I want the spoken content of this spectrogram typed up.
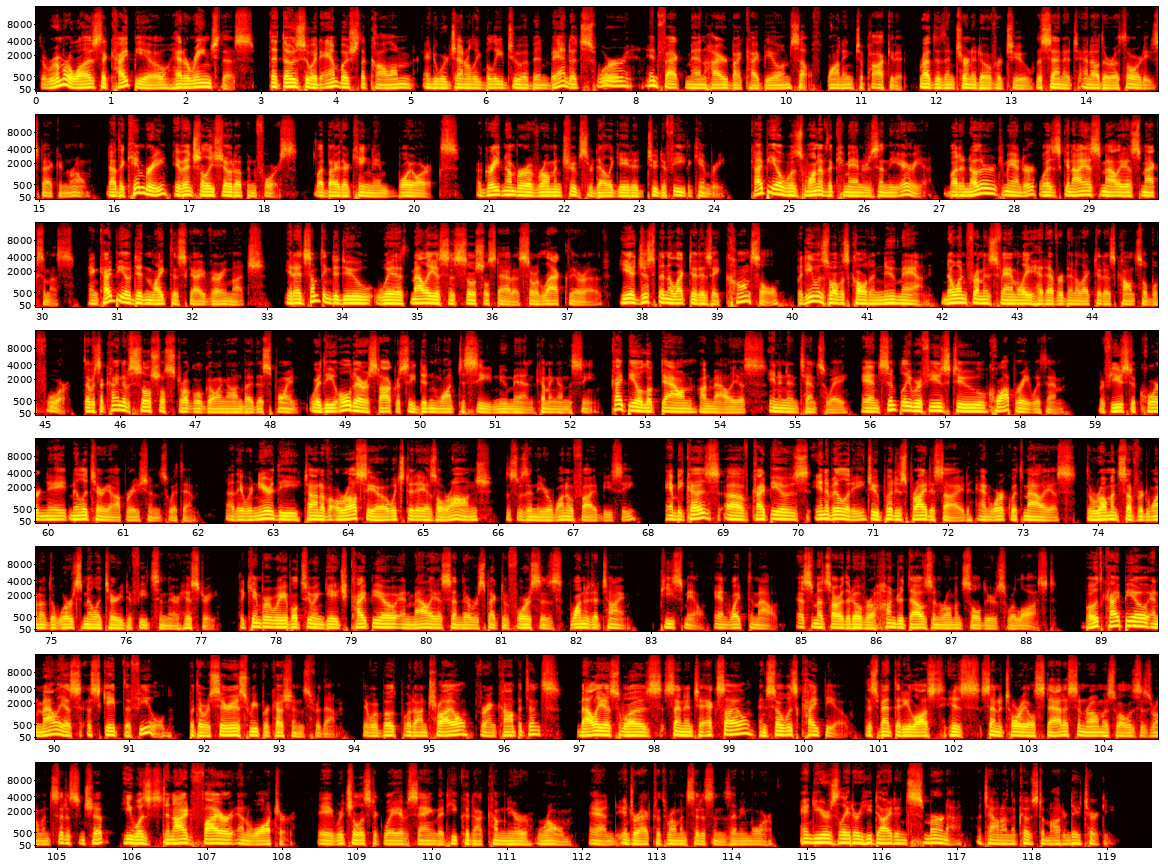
The rumor was that Caepio had arranged this, that those who had ambushed the column and who were generally believed to have been bandits were, in fact, men hired by Caepio himself, wanting to pocket it, rather than turn it over to the Senate and other authorities back in Rome. Now, the Cimbri eventually showed up in force, led by their king named Boiorix. A great number of Roman troops were delegated to defeat the Cimbri. Caepio was one of the commanders in the area. But another commander was Gnaeus Mallius Maximus, and Caepio didn't like this guy very much. It had something to do with Mallius's social status or lack thereof. He had just been elected as a consul, but he was what was called a new man. No one from his family had ever been elected as consul before. There was a kind of social struggle going on by this point, where the old aristocracy didn't want to see new men coming on the scene. Caepio looked down on Mallius in an intense way and simply refused to cooperate with him, refused to coordinate military operations with him. Now, they were near the town of Arausio, which today is Orange. This was in the year 105 BC. And because of Caepio's inability to put his pride aside and work with Mallius, the Romans suffered one of the worst military defeats in their history. The Cimbri were able to engage Caepio and Mallius and their respective forces one at a time, piecemeal, and wipe them out. Estimates are that over a 100,000 Roman soldiers were lost. Both Caepio and Mallius escaped the field, but there were serious repercussions for them. They were both put on trial for incompetence Mallius was sent into exile, and so was Caepio. This meant that he lost his senatorial status in Rome as well as his Roman citizenship. He was denied fire and water, a ritualistic way of saying that he could not come near Rome and interact with Roman citizens anymore. And years later, he died in Smyrna, a town on the coast of modern day Turkey.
